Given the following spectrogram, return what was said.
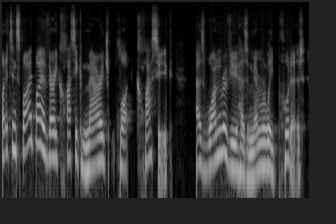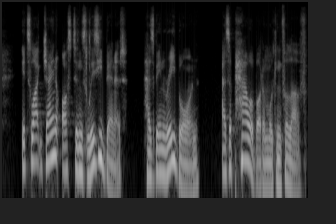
but it's inspired by a very classic marriage plot classic. As one review has memorably put it, it's like Jane Austen's Lizzie Bennet has been reborn as a power bottom looking for love.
